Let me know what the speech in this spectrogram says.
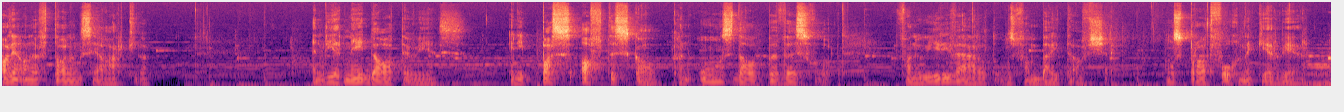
Al die ander vertalings sê hardloop. En deur net daar te wees en die pas af te skaal, kan ons dalk bewus word van hoe hierdie wêreld ons van buite af sien. Ons praat volgende keer weer.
